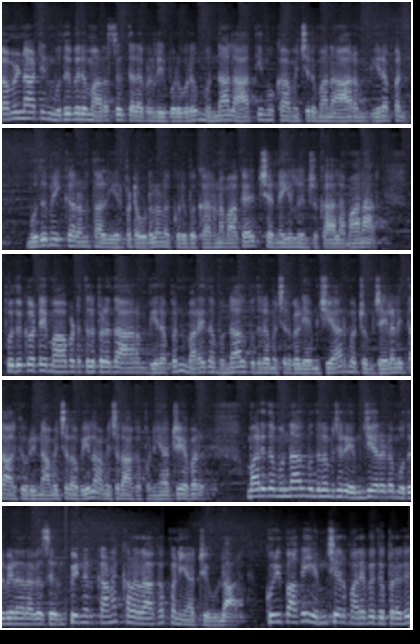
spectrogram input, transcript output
தமிழ்நாட்டின் முதுபெரும் அரசியல் தலைவர்களில் ஒருவரும் முன்னாள் அதிமுக அமைச்சருமான ஆர் எம் வீரப்பன் முதுமை காரணத்தால் ஏற்பட்ட உடல்நலக்குறிவு காரணமாக சென்னையில் இன்று காலமானார். புதுக்கோட்டை மாவட்டத்தில் பிறந்த ஆர் எம் வீரப்பன் மறைந்த முன்னாள் முதலமைச்சர்கள் எம்ஜிஆர் மற்றும் ஜெயலலிதா ஆகியோரின் அமைச்சரவையில் அமைச்சராக பணியாற்றியவர். மறைந்த முன்னாள் முதலமைச்சர் எம்ஜிஆரிடம் உதவியாளராக சேர்ந்து பின்னர் கணக்காளராக பணியாற்றியுள்ளார். குறிப்பாக எம்ஜிஆர் மறைவுக்கு பிறகு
